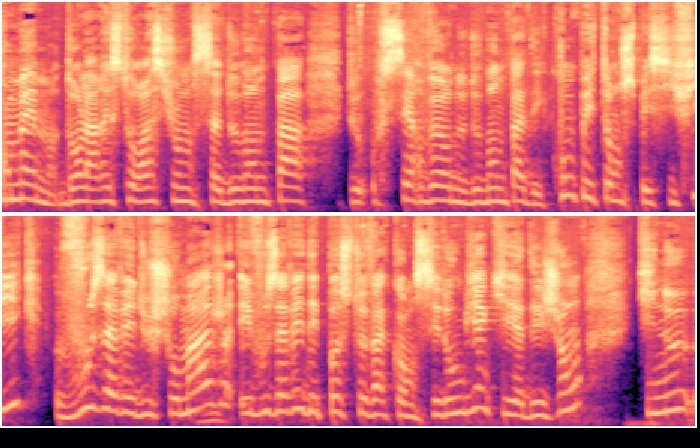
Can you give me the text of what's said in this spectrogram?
quand même, dans la restauration, ça demande pas, le serveur ne demande pas des compétences spécifiques. Vous avez du chômage et vous avez des postes vacants. C'est donc bien qu'il y a des gens qui ne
